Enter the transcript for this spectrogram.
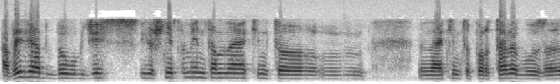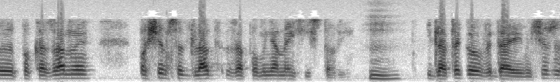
A wywiad był gdzieś, już nie pamiętam na jakim to, mm, na jakim to portale był pokazany 800 lat zapomnianej historii. Mm. I dlatego wydaje mi się, że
